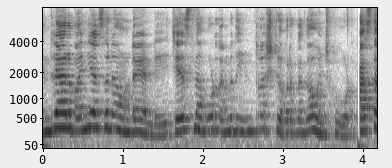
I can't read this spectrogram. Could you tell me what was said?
ఇంద్రియాలు పనిచేస్తూనే ఉంటాయండి. చేసినా కూడా దాని మీద ఇంట్రెస్ట్ విపరీతంగా ఉంచుకోకూడదు. కాస్త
